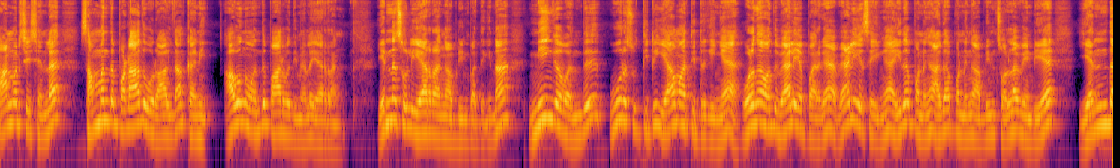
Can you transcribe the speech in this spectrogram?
கான்வர்சேஷனில் சம்மந்தப்படாத ஒரு ஆள் தான் கனி. அவங்க வந்து பார்வதி மேலே ஏறுறாங்க. என்ன சொல்லி ஏறுறாங்க அப்படின்னு பார்த்தீங்கன்னா நீங்கள் வந்து ஊரை சுற்றிட்டு ஏமாத்திட்டு இருக்கீங்க. ஒழுங்காக வந்து வேலையை பாருங்கள் வேலையை செய்யுங்க இதை பண்ணுங்கள் அதை பண்ணுங்கள் அப்படின்னு சொல்ல வேண்டிய எந்த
